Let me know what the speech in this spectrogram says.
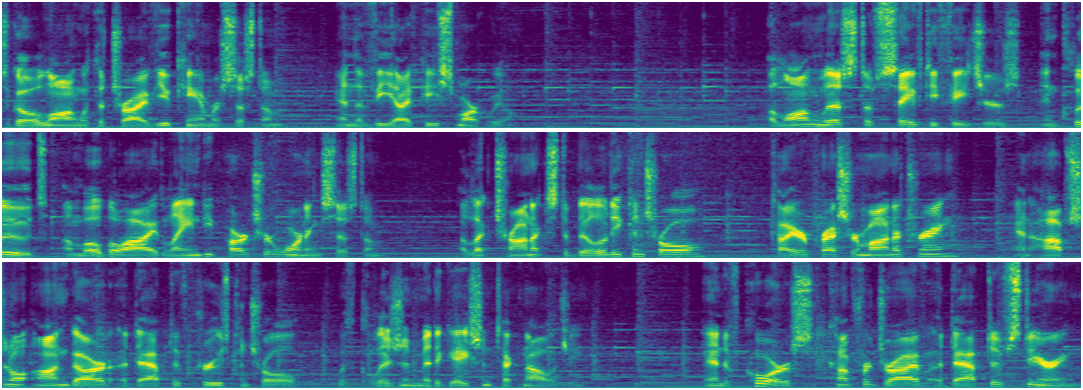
to go along with the TriView camera system and the VIP Smart Wheel. A long list of safety features includes a Mobileye lane departure warning system, electronic stability control, tire pressure monitoring, and optional OnGuard adaptive cruise control with collision mitigation technology. And of course, Comfort Drive adaptive steering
